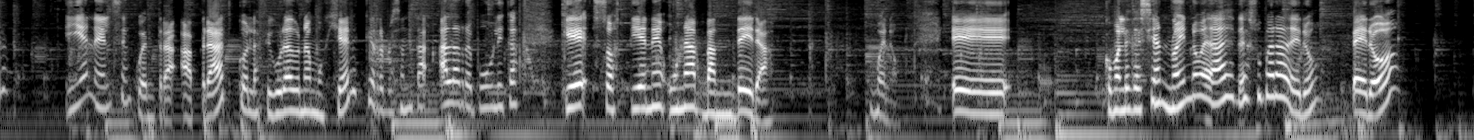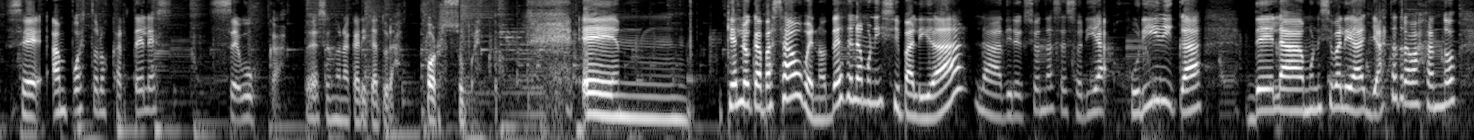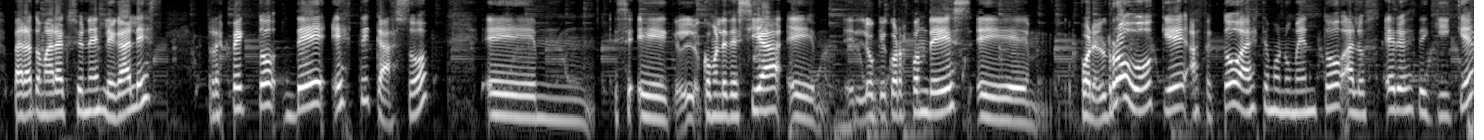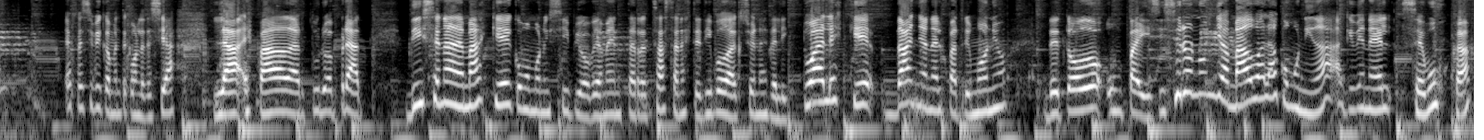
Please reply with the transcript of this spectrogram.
Y en él se encuentra a Prat con la figura de una mujer que representa a la República que sostiene una bandera. Bueno, eh, como les decía, no hay novedades de su paradero, pero se han puesto los carteles se busca. Estoy haciendo una caricatura, por supuesto. Em, ¿Qué es lo que ha pasado? Bueno, desde la municipalidad, la Dirección de Asesoría Jurídica de la municipalidad ya está trabajando para tomar acciones legales respecto de este caso. Em, eh, como les decía, eh, lo que corresponde es eh, por el robo que afectó a este monumento a los héroes de Quique específicamente, como les decía, la espada de Arturo Prat. Dicen además que como municipio obviamente rechazan este tipo de acciones delictuales que dañan el patrimonio de todo un país. Hicieron un llamado a la comunidad, aquí viene él, se busca,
